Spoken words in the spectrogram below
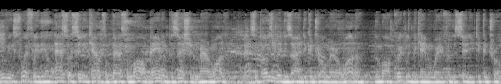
Moving swiftly, the El Paso City Council passed a law banning possession of marijuana. Supposedly designed to control marijuana, the law quickly became a way for the city to control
